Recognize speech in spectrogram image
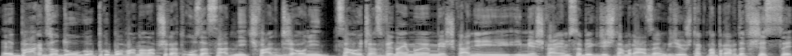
e, bardzo długo próbowano na przykład uzasadnić fakt, że oni cały czas wynajmują mieszkanie i, i mieszkają sobie gdzieś tam razem, gdzie już tak naprawdę wszyscy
